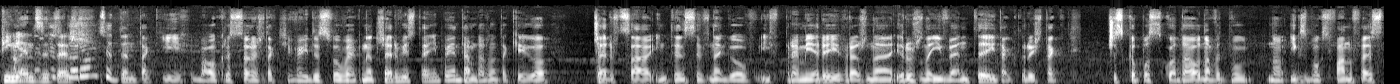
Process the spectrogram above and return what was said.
Pieniędzy Ale też. jest gorący ten taki chyba okres, sorry, że tak ci wejdę słowo, jak na czerwiec, to ja nie pamiętam dawno takiego czerwca intensywnego i w premiery, i w różne, i różne eventy, i tak któreś tak wszystko poskładało. Nawet był no, Xbox Fan Fest,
